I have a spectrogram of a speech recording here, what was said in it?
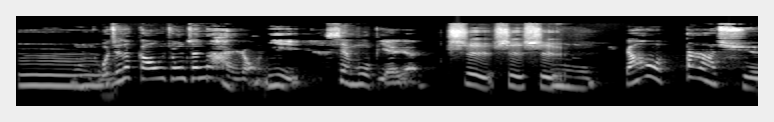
嗯，我觉得高中真的很容易羡慕别人。是是是。嗯，然后大学。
